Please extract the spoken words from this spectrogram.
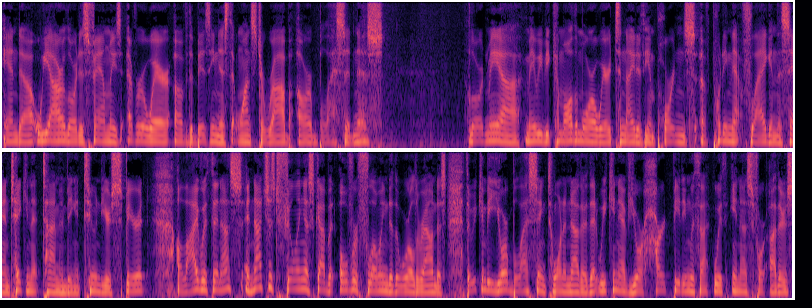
And uh, we are, Lord, as families, ever aware of the busyness that wants to rob our blessedness. Lord, may, uh, may we become all the more aware tonight of the importance of putting that flag in the sand, taking that time and being attuned to your spirit, alive within us, and not just filling us, God, but overflowing to the world around us, that we can be your blessing to one another, that we can have your heart beating with, uh, within us for others,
